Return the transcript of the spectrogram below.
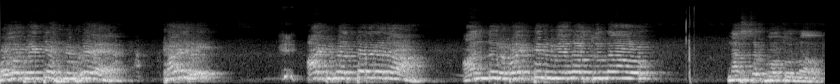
పొల పెట్టేసి నువ్వే. కానీ అటు పెట్టారు కదా అందును బట్టి నువ్వేమవుతున్నావు? నష్టపోతున్నావు.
